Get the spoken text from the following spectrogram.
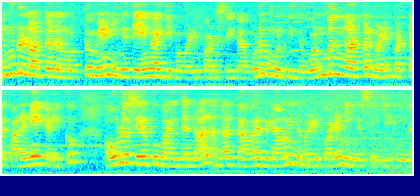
மூன்று நாட்களில் மட்டுமே நீங்க தேங்காய் தீப வழிபாடு செய்தா கூட உங்களுக்கு இந்த ஒன்பது நாட்கள் வழிபட்ட பலனே கிடைக்கும். அவ்வளவு சிறப்பு வாய்ந்த நாள். அதனால் தவற விடாமல் இந்த வழிபாடை நீங்க செஞ்சுக்குங்க.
